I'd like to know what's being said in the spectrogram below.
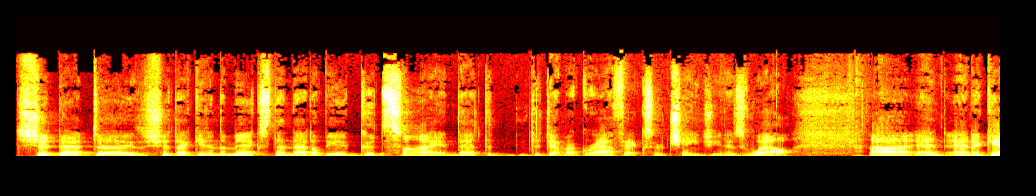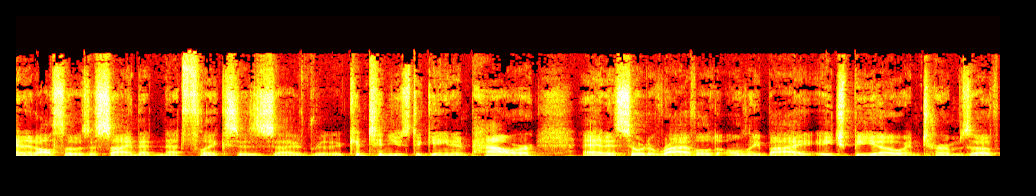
should that uh, should that get in the mix, then that'll be a good sign that the, the demographics are changing as well. Uh, and and again, it also is a sign that Netflix is uh, continues to gain in power and is sort of rivaled only by HBO in terms of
